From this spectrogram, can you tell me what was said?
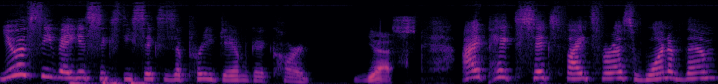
UFC Vegas 66 is a pretty damn good card. Yes. I picked six fights for us. One of them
